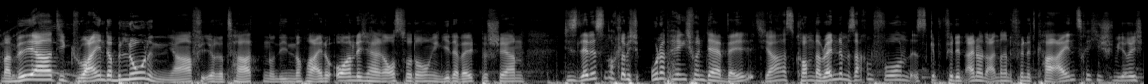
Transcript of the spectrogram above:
Man will ja die Grinder belohnen, ja, für ihre Taten und ihnen nochmal eine ordentliche Herausforderung in jeder Welt bescheren. Diese Level sind noch, glaube ich, unabhängig von der Welt, ja. Es kommen da random Sachen vor und es gibt für den einen oder anderen, findet K1 richtig schwierig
